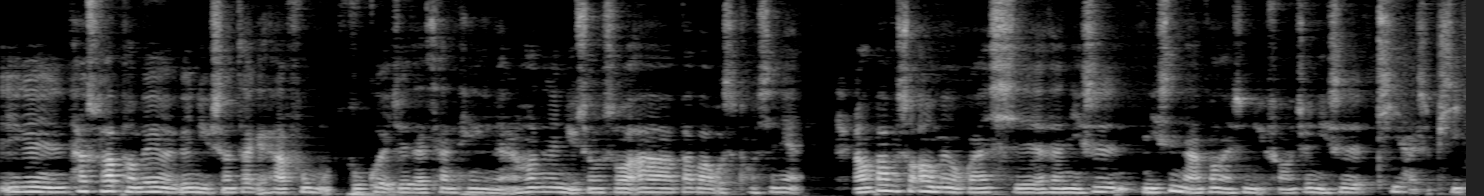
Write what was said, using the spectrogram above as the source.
一个人，他说他旁边有一个女生在给他父母出柜，就在餐厅里面，然后那个女生说啊，爸爸我是同性恋，然后爸爸说哦没有关系，你是你是男方还是女方，就你是 T 还是 P，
